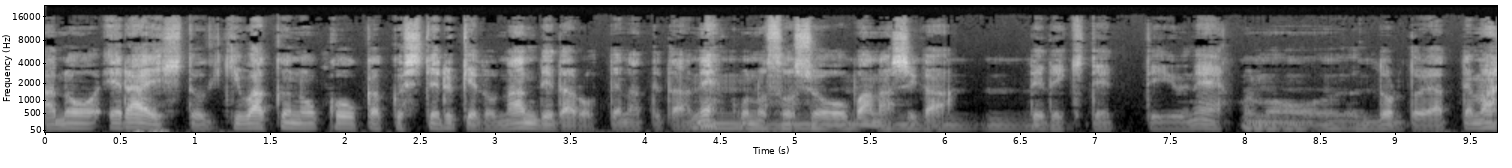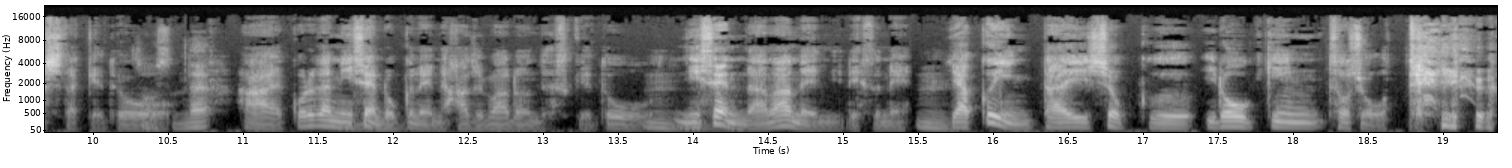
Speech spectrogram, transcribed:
あの偉い人疑惑の降格してるけどなんでだろうってなってたらねうん、この訴訟話がうん出てきてっていうね、これもドルとやってましたけど、そうですね。はい。これが2006年に始まるんですけど、うん2007年にですね、うん役員退職慰労金訴訟っていう。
